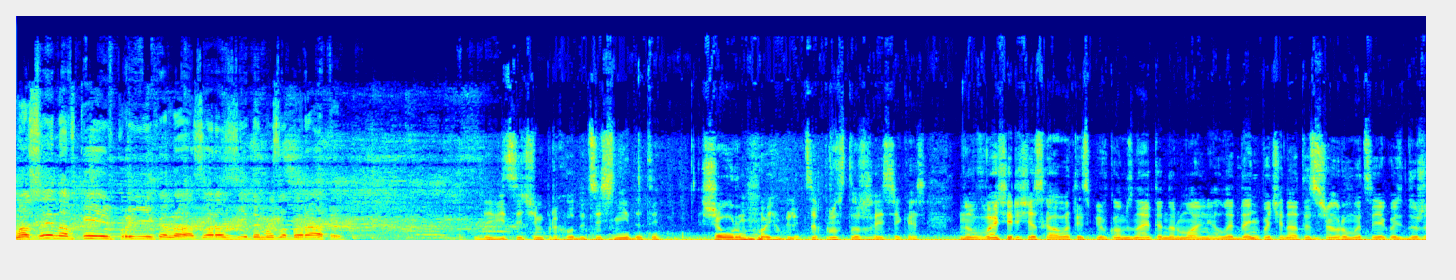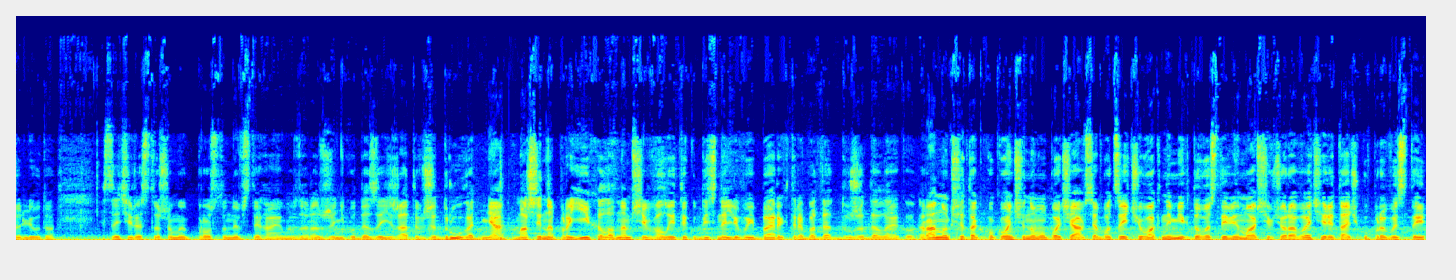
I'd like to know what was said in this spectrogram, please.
Машина в Київ приїхала, зараз їдемо забирати. Дивіться, чим приходиться снідати. Шаурмою, блядь, це просто жесть якась. Ну, ввечері ще схавати з півком, знаєте, нормально, але день починати з шаурми це якось дуже люто. Це через те, що ми просто не встигаємо зараз вже нікуди заїжджати. Вже друга дня. Машина приїхала, нам ще валити кудись на лівий берег, треба дуже далеко. Ранок ще так по-конченому почався, бо цей чувак не міг довести. Він мав ще вчора ввечері тачку привезти.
